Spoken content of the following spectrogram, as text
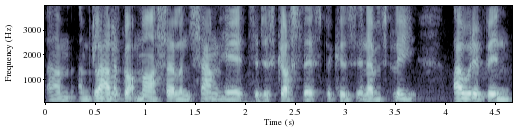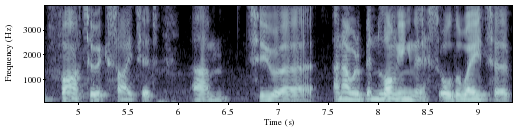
Um, I'm glad I've got Marcel and Sam here to discuss this because inevitably I would have been far too excited um, to, uh, and I would have been longing this all the way to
